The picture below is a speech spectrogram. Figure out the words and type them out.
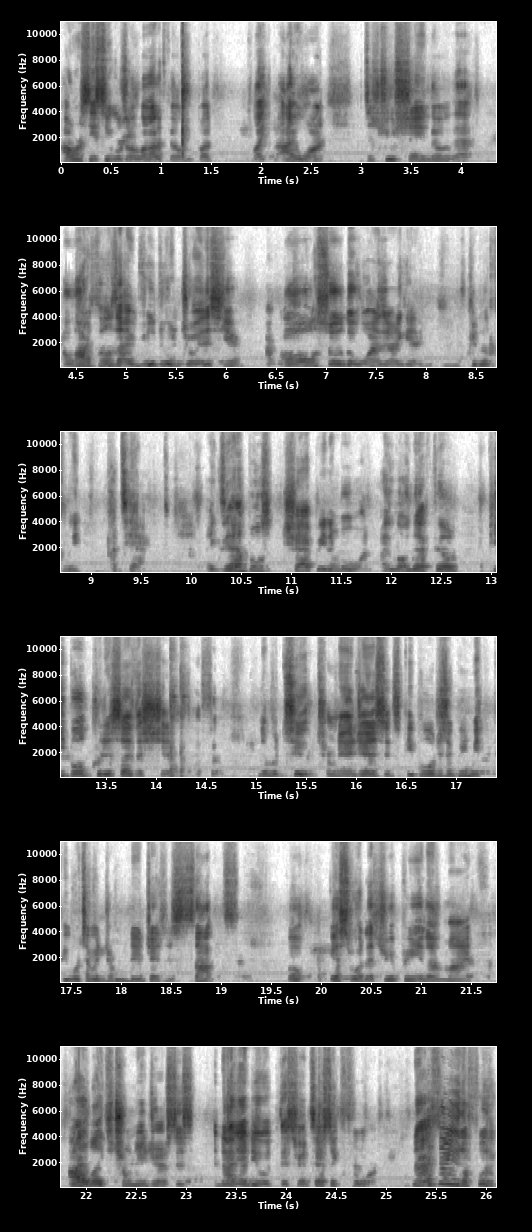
I want to see sequels to a lot of films, but like I want. It's a true shame though that a lot of films that I really do enjoy this year are also the ones that are getting critically attacked. Examples, Chappie number one. I love that film. People criticize the shit out of that film. Number two, Terminator Genisys. People will disagree with me. People will tell me Terminator Genisys sucks. Well, guess what? That's your opinion, not mine. I liked Terminator Genisys, and now I gotta deal with this Fantastic Four. Now, it's not even the fourth,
